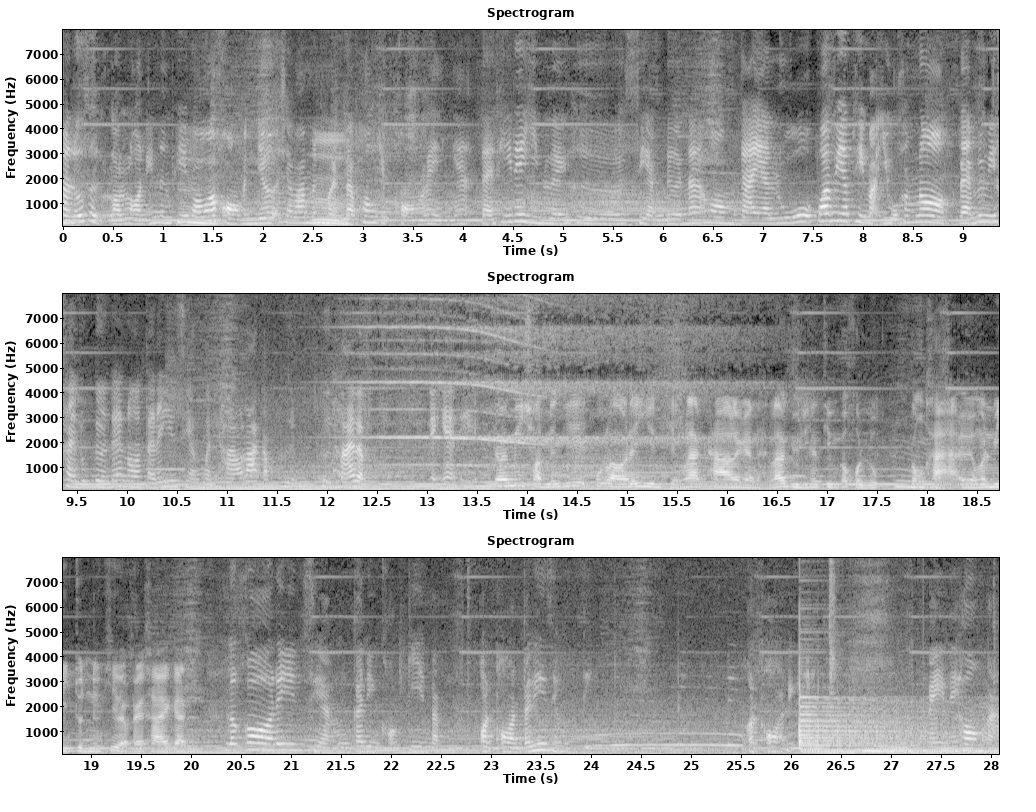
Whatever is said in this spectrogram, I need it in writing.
มันรู้สึกร้อนๆนิดนึงพี่อืมเพราะว่าของมันเยอะใช่ป่ะมันอืม เหมือนแบบห้องเก็บของอะไรอย่างเงี้ยแต่ที่ได้ยินเลยคือเสียงเดินหน้าห้องใจอะรู้ว่าพี่อัพทีมอะอยู่ข้างนอก แต่ไม่มีใครลุกเดินแน่นอนแต่ได้ยินเสียงเหมือนเท้าลากกับพื้นพื้นไม้แบบอย่างเงี้ยพี่ โดยมีช็อตหนึ่งที่พวกเราได้ยินเสียงลากเท้าอะไรกันนะแล้วอยู่ดีทัพทีมก็ขนลุกอืมตรงขาเออมันมีจุดหนึ่งที่แบบคล้ายๆ กัน แล้วก็ได้ยินเสียงกระดิ่งของกรีนแบบอ่อนๆแต่ได้ยินเสียงติ๊งติ๊งอ่อนๆอย่างเงี้ย ในในห้องอะ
